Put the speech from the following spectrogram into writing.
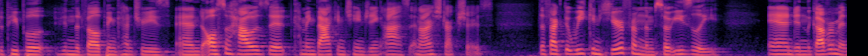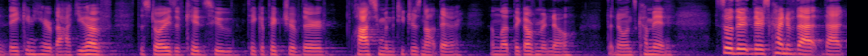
the people in the developing countries, and also how is it coming back and changing us and our structures. The fact that we can hear from them so easily, and in the government they can hear back. You have the stories of kids who take a picture of their classroom when the teacher's not there and let the government know that no one's come in. So there, there's kind of that that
